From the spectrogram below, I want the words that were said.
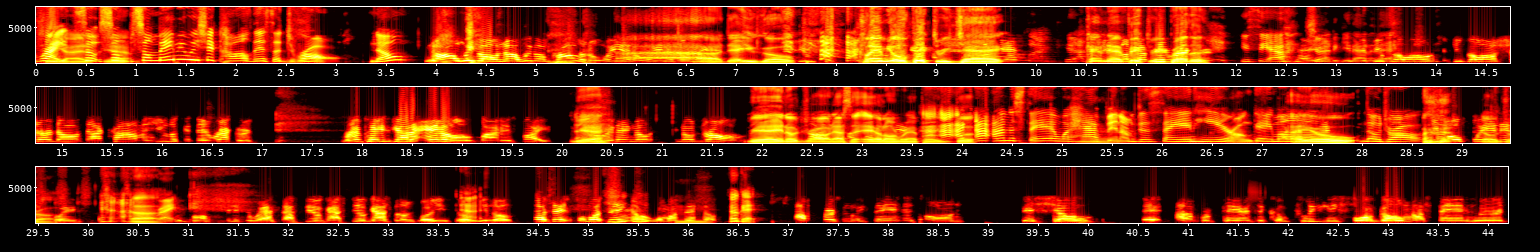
Right. So it, so yeah. so maybe we should call this a draw. No? no, we don't. no, we gonna call it a win. A win is a Ah, there you go. Claim your victory, Jack. Claim that victory, brother. record, You see how I'm hey, trying to get out if of you that? go on if you go on Sherdog.com and you look at their record, Rampage got an L by this fight. Yeah. So it ain't no ain't no draw. Yeah, ain't no draw. That's an L on Rampage I, book. I understand what happened. I'm just saying here on Game On, Hey yo, no draw. We both No this draw. way. Ah. right. We both win this way. I, I still I still got something for you. So Yeah. you know. One more thing. One more thing though. One more thing Mm. though. Okay. I'm personally saying this on this show that I'm prepared to completely forego my fanhood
